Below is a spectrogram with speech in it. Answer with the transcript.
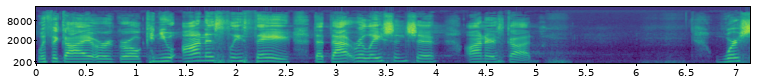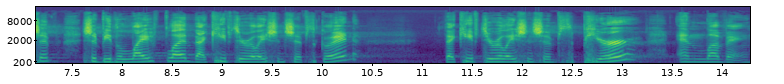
with a guy or a girl, can you honestly say that that relationship honors God? Worship should be the lifeblood that keeps your relationships good, that keeps your relationships pure and loving.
